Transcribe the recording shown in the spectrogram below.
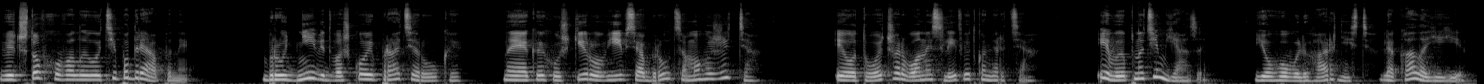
Відштовхували оті подряпини, брудні від важкої праці руки, на яких у шкіру в'ївся бруд самого життя, і отой червоний слід від комірця і випнуті м'язи. Його вульгарність лякала її.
